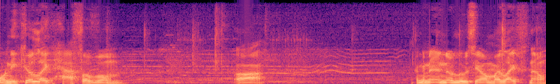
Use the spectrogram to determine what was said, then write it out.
Only killed like half of them. Ah. I'm gonna end up losing all my life now.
